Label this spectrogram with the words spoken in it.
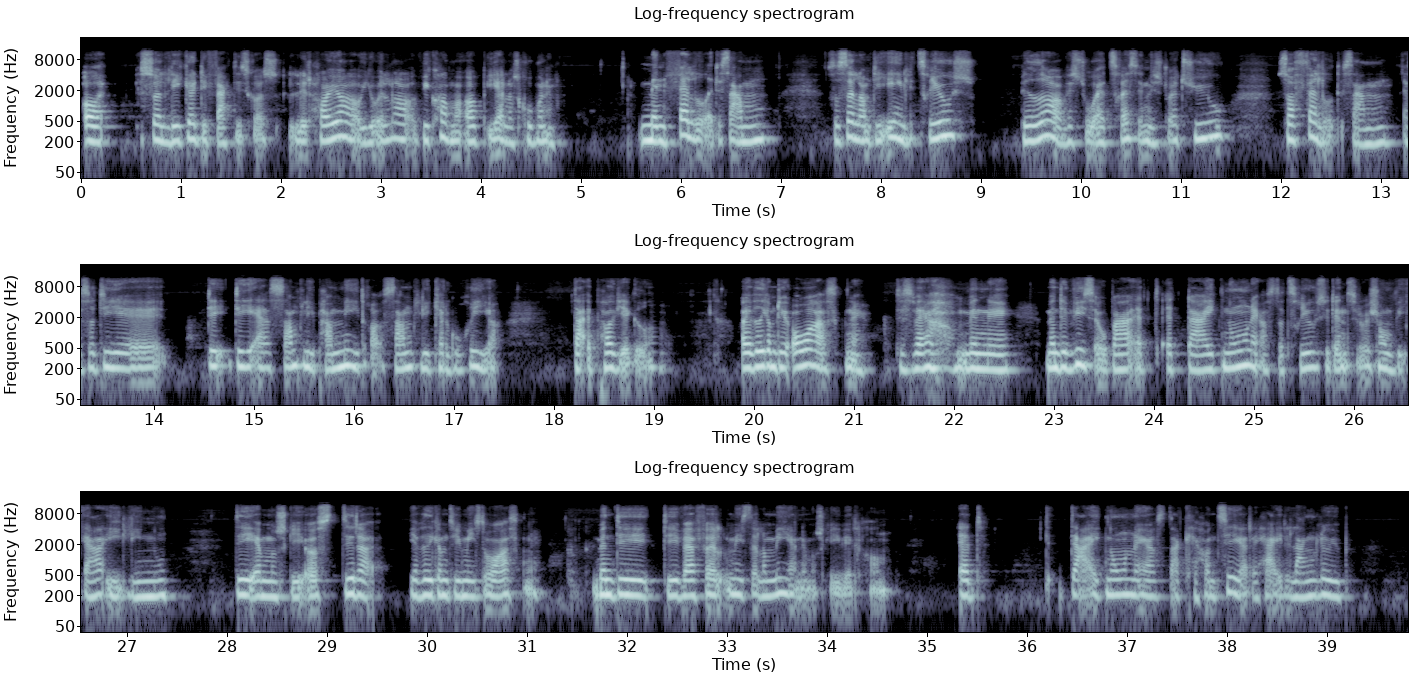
Og så ligger det faktisk også lidt højere, jo ældre vi kommer op i aldersgrupperne. Men faldet er det samme. Så selvom de egentlig trives bedre, hvis du er 60, end hvis du er 20, så er faldet det samme. Altså de, øh, det, det er samtlige parametre, samtlige kategorier, der er påvirket. Og jeg ved ikke, om det er overraskende, desværre, men, øh, men det viser jo bare, at, at der er ikke nogen af os, der trives i den situation, vi er i lige nu. Det er måske også det, der, jeg ved ikke, om det er mest overraskende, men det, det er i hvert fald mest alarmerende måske i virkeligheden, at der er ikke nogen af os, der kan håndtere det her i det lange løb.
